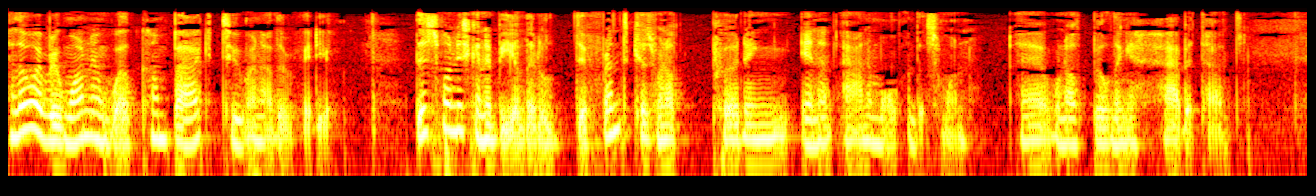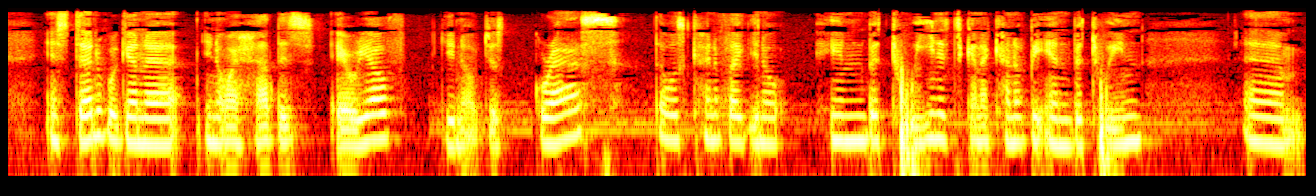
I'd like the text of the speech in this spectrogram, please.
Hello everyone and welcome back to another video. This one is going to be a little different because we're not putting in an animal in this one. Uh, we're not building a habitat. Instead we're gonna, you know, I had this area of, you know, just grass that was kind of like, you know, in between. It's gonna kind of be in between um,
